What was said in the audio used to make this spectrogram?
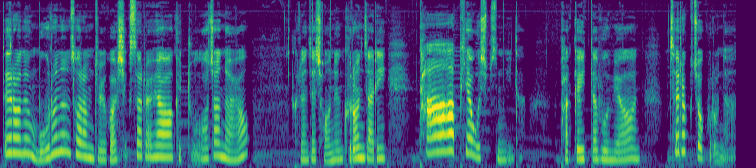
때로는 모르는 사람들과 식사를 해야 하기도 하잖아요. 그런데 저는 그런 자리 다 피하고 싶습니다. 밖에 있다 보면 체력적으로나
